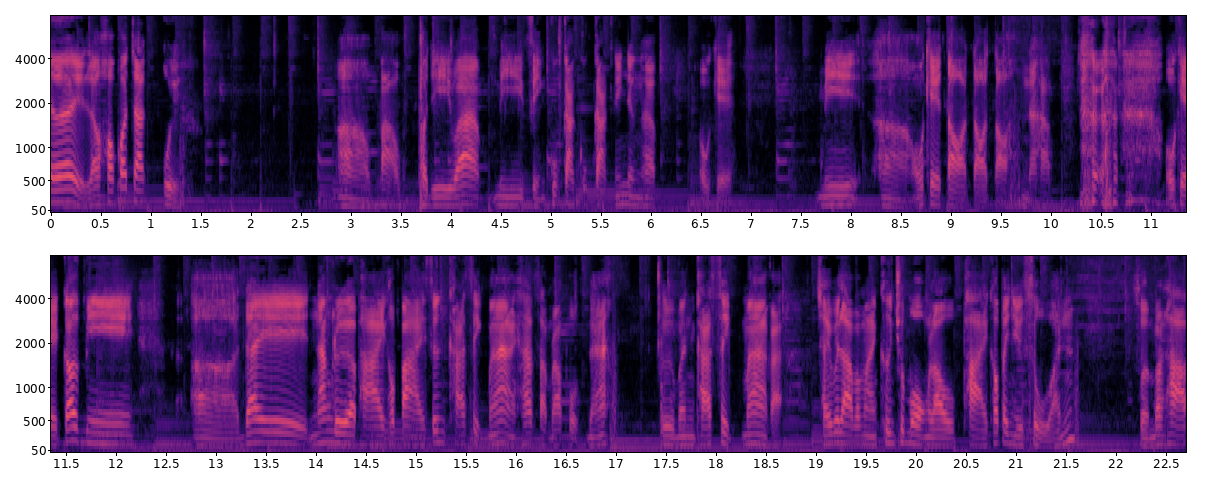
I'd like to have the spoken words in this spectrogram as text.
เลย แล้วเขาก็จะ อุ้ย อ่าเปล่าพอดีว่ามีเสียงกุกกักกุกกักนิดนึงครับ โอเค มีอ่าโอเคต่อต่อต่อนะครับ โอเคก็มีได้นั่งเรือพายเข้าไป ซึ่งคลาสสิกมากถ้าสำหรับผมนะ คือมันคลาสสิกมากอะ่ะ ใช้เวลาประมาณครึ่งชั่วโมงเราพายเข้าไปในสวนสวนมะพร้าว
